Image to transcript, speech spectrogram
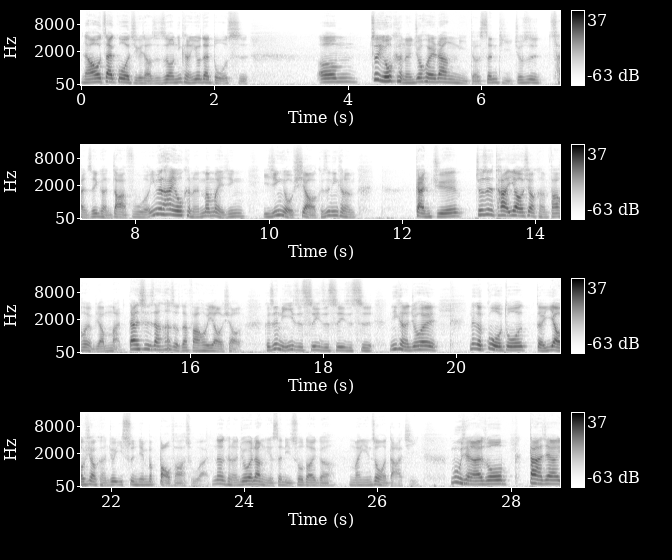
然后再过几个小时之后，你可能又再多吃。嗯，这有可能就会让你的身体就是产生一个很大的负荷，因为它有可能慢慢已经已经有效，可是你可能感觉就是它的药效可能发挥的比较慢，但事实上它是有在发挥药效的。可是你一直吃，一直吃，一直吃，你可能就会那个过多的药效可能就一瞬间被爆发出来，那可能就会让你的身体受到一个蛮严重的打击。目前来说，大家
